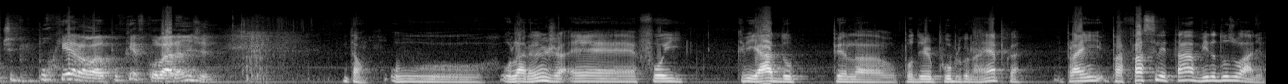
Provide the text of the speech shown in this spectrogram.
tipo, por que era por que ficou laranja? Então, o, o laranja é, foi criado pelo poder público na época para facilitar a vida do usuário.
